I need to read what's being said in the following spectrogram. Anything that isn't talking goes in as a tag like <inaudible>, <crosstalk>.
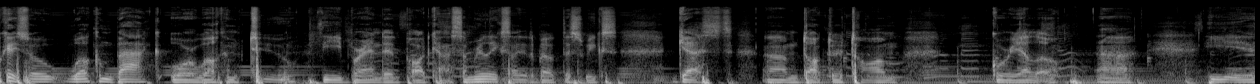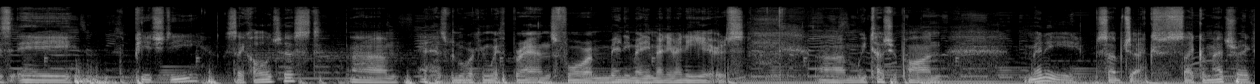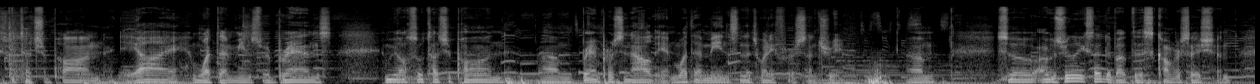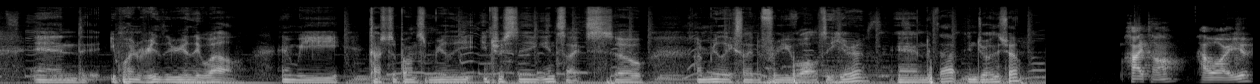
Okay, so welcome back or welcome to the Branded Podcast. I'm really excited about this week's guest, um, Dr. Tom Guarriello. Uh, he is a PhD psychologist um, and has been working with brands for many, many, many, many years. Um, we touch upon many subjects psychometrics, we touch upon AI and what that means for brands, and we also touch upon um, brand personality and what that means in the 21st century. Um, so I was really excited about this conversation, and it went really, really well. And we touched upon some really interesting insights. So I'm really excited for you all to hear it. And with that, enjoy the show. Hi, Tom. How are you?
